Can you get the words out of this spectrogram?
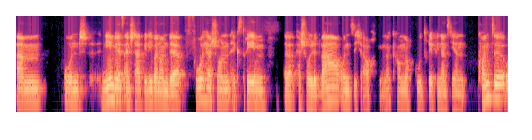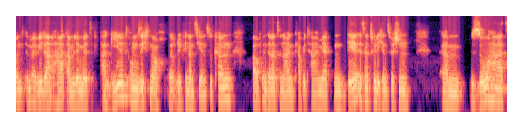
Ähm, und nehmen wir jetzt einen Staat wie Libanon, der vorher schon extrem äh, verschuldet war und sich auch ne, kaum noch gut refinanzieren konnte und immer wieder hart am Limit agiert, um sich noch äh, refinanzieren zu können auf internationalen Kapitalmärkten, der ist natürlich inzwischen ähm, so hart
